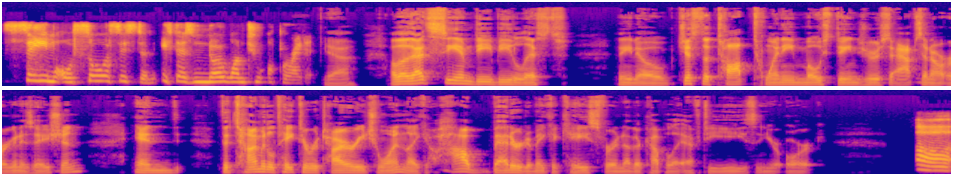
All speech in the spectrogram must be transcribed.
SIEM or SOAR system if there's no one to operate it. Yeah. Although that CMDB list, you know, just the top 20 most dangerous apps in our organization and the time it'll take to retire each one, like how better to make a case for another couple of FTEs in your org. uh,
